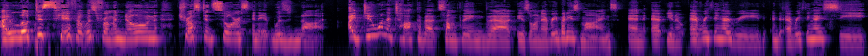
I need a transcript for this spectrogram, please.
I looked to see if it was from a known trusted source and it was not. I do want to talk about something that is on everybody's minds and you know everything I read and everything I see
